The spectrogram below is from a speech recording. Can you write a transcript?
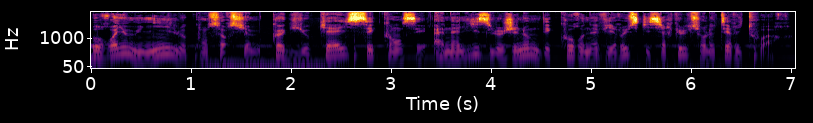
Au Royaume-Uni, le consortium COG UK séquence et analyse le génome des coronavirus qui circulent sur le territoire.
